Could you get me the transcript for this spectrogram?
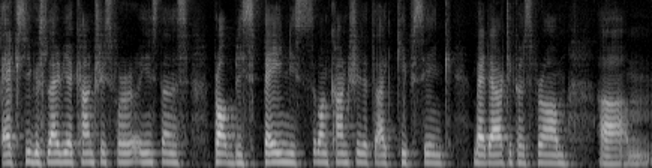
ex-Yugoslavia countries, for instance, probably Spain is one country that I keep seeing bad articles from. Um,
